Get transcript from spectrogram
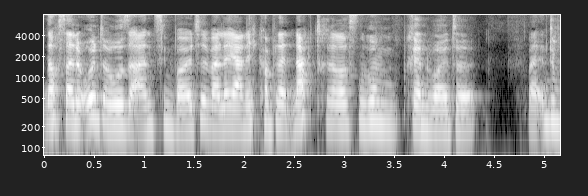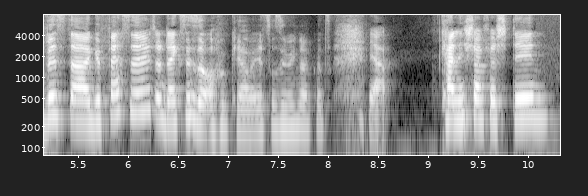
noch seine Unterhose anziehen wollte, weil er ja nicht komplett nackt draußen rumrennen wollte. Weil du bist da gefesselt und denkst dir so, okay, aber jetzt muss ich mich noch kurz. Ja. Kann ich schon verstehen.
